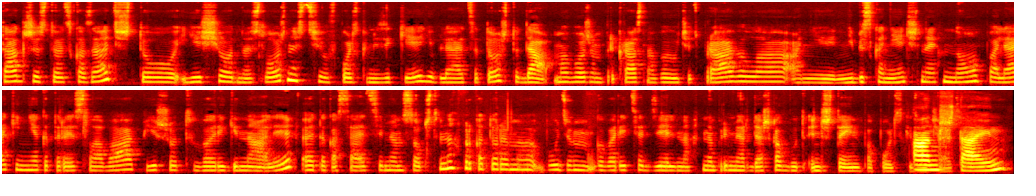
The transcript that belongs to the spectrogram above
Также стоит сказать, что еще одной сложностью в польском языке является то, что да, мы можем прекрасно выучить правила, они не бесконечны, но поляки некоторые слова пишут в оригинале. Это касается имен собственных, про которые мы будем говорить отдельно. Например, даже как будет Эйнштейн по-польски звучать. Einstein.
